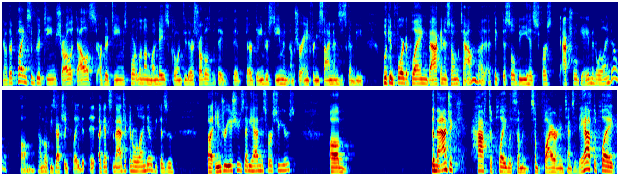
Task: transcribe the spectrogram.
You know, they're playing some good teams. Charlotte, Dallas are good teams. Portland on Mondays going through their struggles, but they've they're a dangerous team, and I'm sure Anfernee Simons is going to be looking forward to playing back in his hometown. I, I think this will be his first actual game in Orlando. Um, I don't know if he's actually played against the Magic in Orlando because of uh, injury issues that he had in his first two years. Um, the Magic have to play with some some fire and intensity. They have to play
